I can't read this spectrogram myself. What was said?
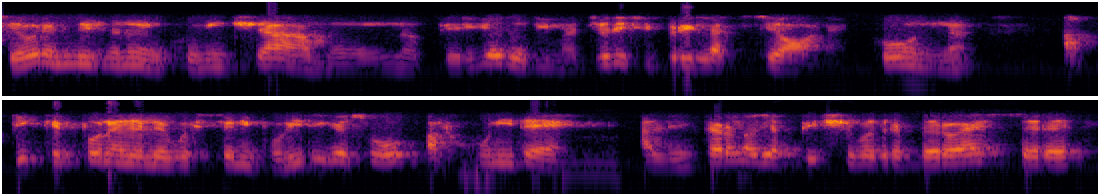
se ora invece noi incominciamo un periodo di maggiore fibrillazione con AP che pone delle questioni politiche su alcuni temi, all'interno di AP ci potrebbero essere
